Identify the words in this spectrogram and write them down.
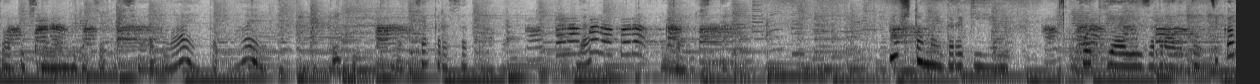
То обычно на улице это все облает, облает. Вот вся красота. Да? Пожалуйста. Что, мои дорогие, вот я и забрала тортиков.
